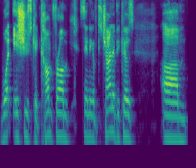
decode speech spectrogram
what issues could come from standing up to China? Because um,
